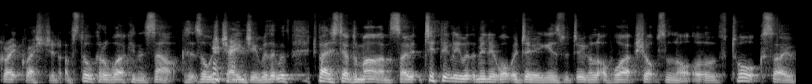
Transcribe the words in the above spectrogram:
Great question. I'm still kind of working this out because it's always changing with it with capacity on demand. So typically, at the minute, what we're doing is we're doing a lot of workshops and a lot of talks. So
